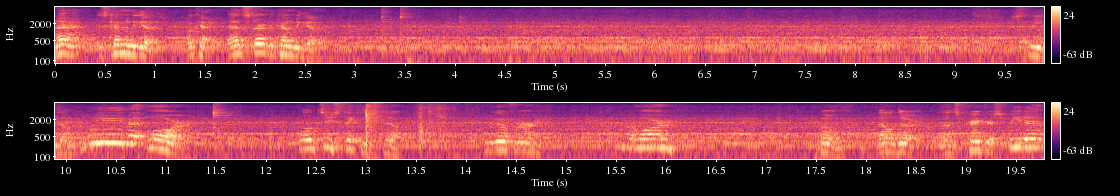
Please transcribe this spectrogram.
That is coming together. Okay, that's starting to come together. Just needs a wee bit more. A little too sticky still. We'll go for a bit more. Boom. That'll do it. Let's crank our speed up.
